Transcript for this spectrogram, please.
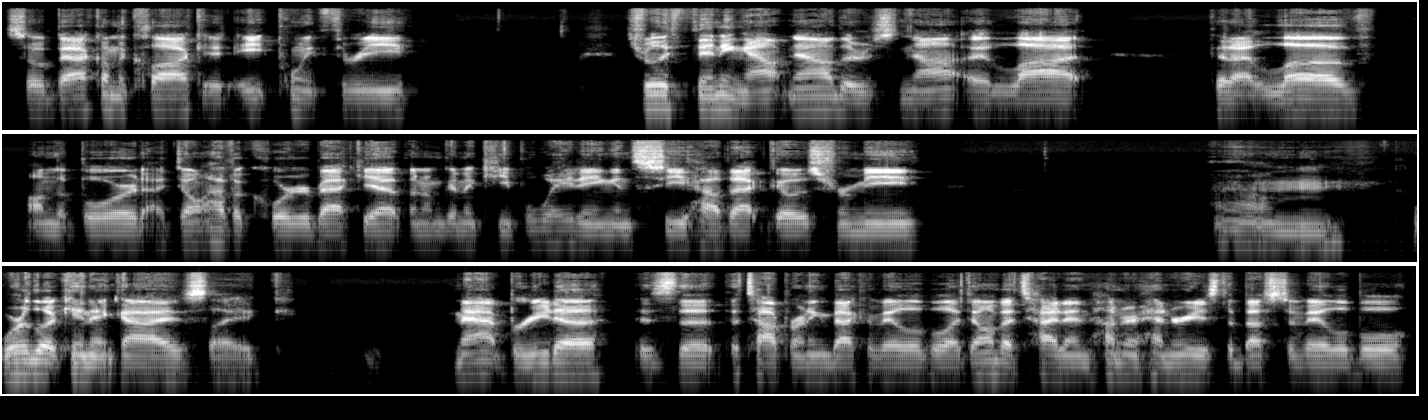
So back on the clock at 8.3. It's really thinning out now. There's not a lot that I love on the board. I don't have a quarterback yet, but I'm going to keep waiting and see how that goes for me. Um, we're looking at guys like Matt Breida is the, the top running back available. I don't have a tight end. Hunter Henry is the best available.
